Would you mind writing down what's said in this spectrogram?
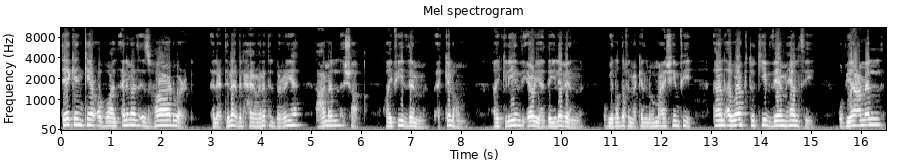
Taking care of wild animals is hard work. الاعتناء بالحيوانات البرية عمل شاق. I feed them بأكلهم. I clean the area they live in وبينظف المكان اللي هم عايشين فيه. And I work to keep them healthy. وبيعمل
